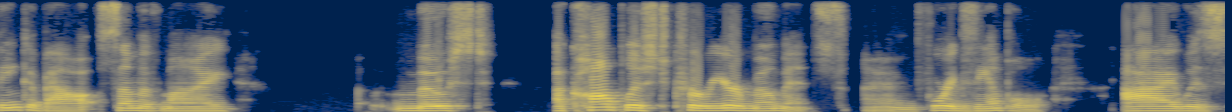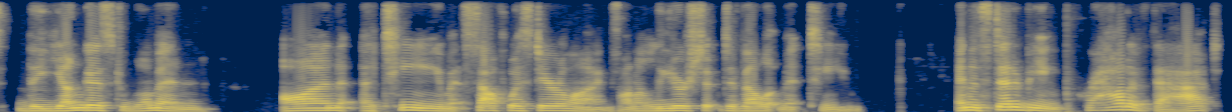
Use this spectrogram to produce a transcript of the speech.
think about some of my most accomplished career moments. Um, for example, I was the youngest woman on a team at Southwest Airlines on a leadership development team. And instead of being proud of that,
